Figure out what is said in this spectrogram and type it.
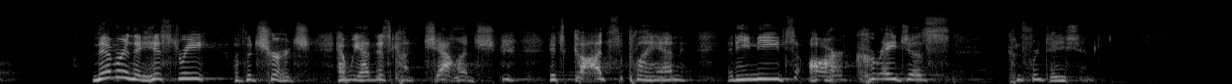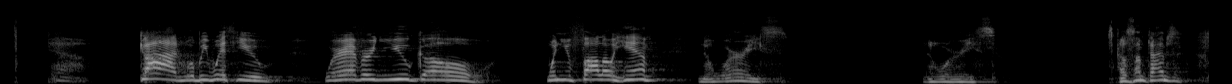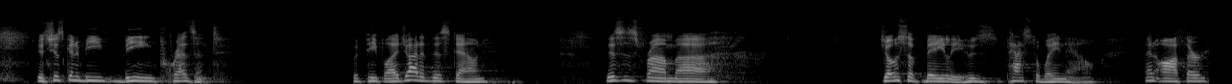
Never in the history of the church have we had this kind of challenge. It's God's plan, and He needs our courageous confrontation. Yeah. God will be with you wherever you go. When you follow Him, no worries. No worries. Now, sometimes it's just going to be being present with people. I jotted this down. This is from uh, Joseph Bayly, who's passed away now, an author.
